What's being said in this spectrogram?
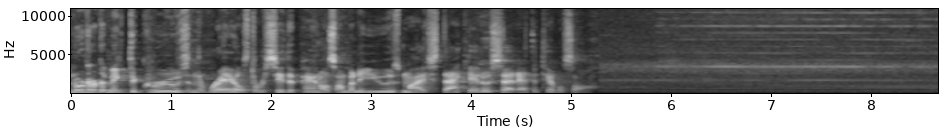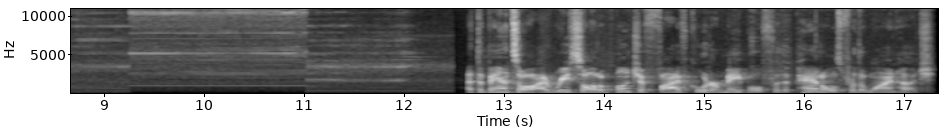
In order to make the grooves and the rails to receive the panels, I'm going to use my stack dado set at the table saw. At the bandsaw, I resawed a bunch of 5 quarter maple for the panels for the wine hutch.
